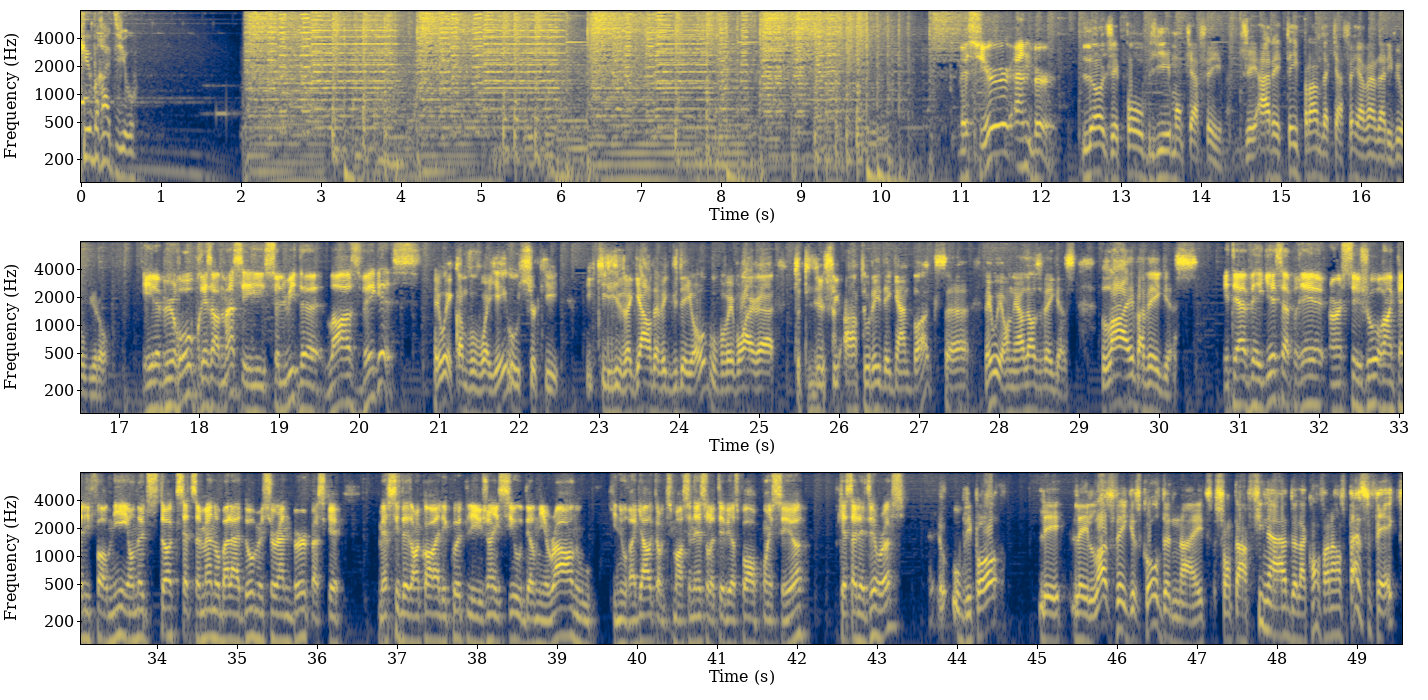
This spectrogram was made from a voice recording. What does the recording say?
Cube Radio. Monsieur Amber. Là, j'ai pas oublié mon café. J'ai arrêté de prendre le café avant d'arriver au bureau. Et le bureau, présentement, c'est celui de Las Vegas. Et oui, comme vous voyez, ou ceux qui, qui regardent avec vidéo, vous pouvez voir, euh, tout, je suis entouré des gants de boxe. Euh, mais oui, on est à Las Vegas. Live à Vegas. était à Vegas après un séjour en Californie et on a du stock cette semaine au balado, Monsieur Amber, parce que merci d'être encore à l'écoute, les gens ici au dernier round ou qui nous regardent, comme tu mentionnais, sur le tvsport.ca. Qu'est-ce que ça veut dire, Russ? Oublie pas, les, les Las Vegas Golden Knights sont en finale de la conférence Pacifique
